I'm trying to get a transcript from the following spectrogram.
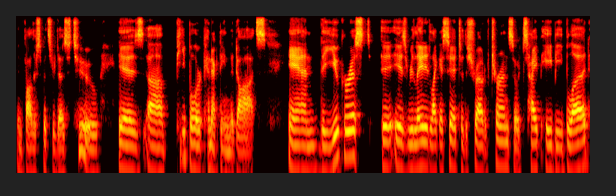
and father spitzer does too is uh, people are connecting the dots. And the Eucharist is related, like I said, to the Shroud of Turin, so type AB blood,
